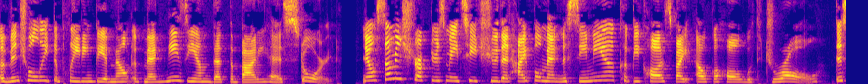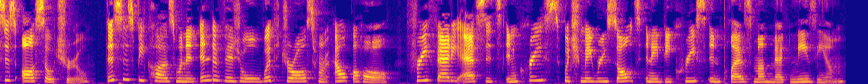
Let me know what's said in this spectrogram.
eventually depleting the amount of magnesium that the body has stored. Now, some instructors may teach you that hypomagnesemia could be caused by alcohol withdrawal. This is also true. This is because when an individual withdraws from alcohol, free fatty acids increase, which may result in a decrease in plasma magnesium.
